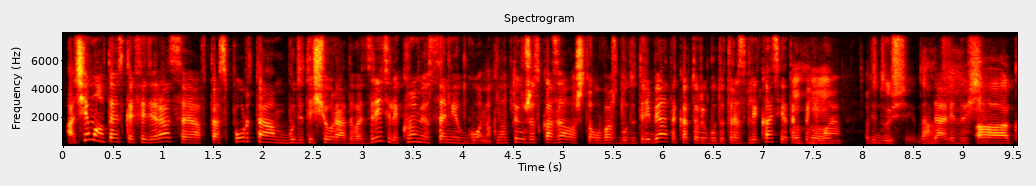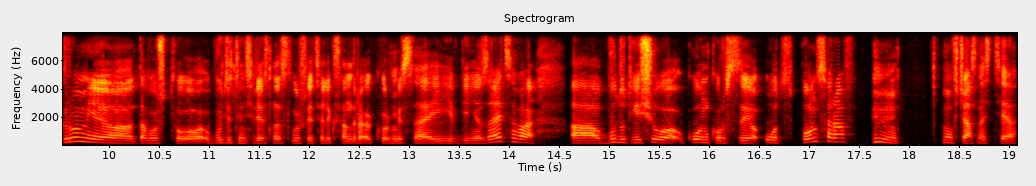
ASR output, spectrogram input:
А чем Алтайская федерация автоспорта будет еще радовать зрителей, кроме самих гонок? Но ну, ты уже сказала, что у вас будут ребята, которые будут развлекать, я так угу. понимаю. Ведущие, да. Да, ведущие. А, кроме того, что будет интересно слушать Александра Курмиса и Евгения Зайцева, а, будут еще конкурсы от спонсоров. Ну, в частности,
